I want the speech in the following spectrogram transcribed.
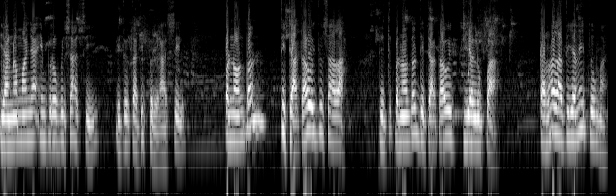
yang namanya improvisasi itu tadi berhasil. Penonton tidak tahu itu salah. Penonton tidak tahu dia lupa. Karena latihan itu mas.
